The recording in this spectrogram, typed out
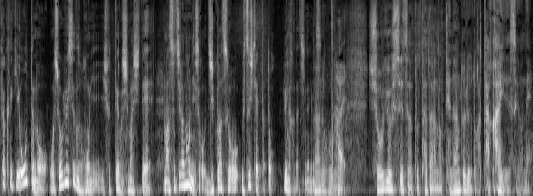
較的大手の商業施設の方に出店をしまして、まあそちらの方にそう軸圧を移していったというような形になります。なるほど。はい。商業施設だとただあのテナント料とか高いですよね。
